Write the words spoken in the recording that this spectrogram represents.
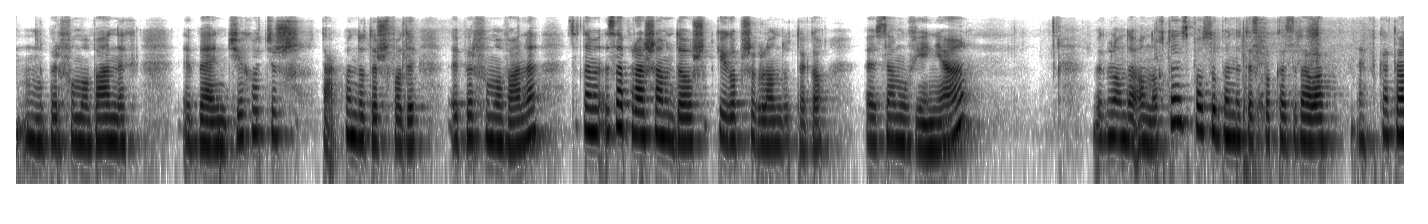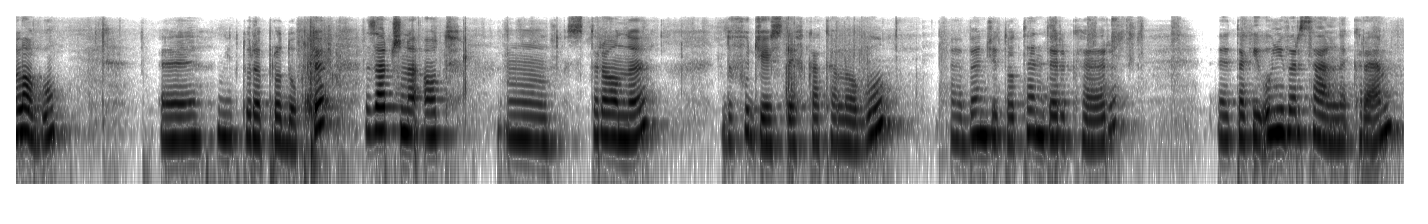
mm, perfumowanych y, będzie, chociaż tak, będą też wody y, perfumowane. Zatem zapraszam do szybkiego przeglądu tego y, zamówienia. Wygląda ono w ten sposób. Będę też pokazywała w katalogu y, niektóre produkty. Zacznę od strony 20 w katalogu. Y, Będzie to Tender Care, y, taki uniwersalny krem.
